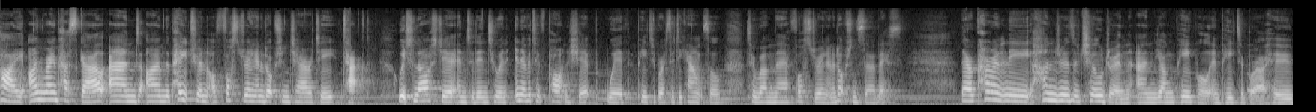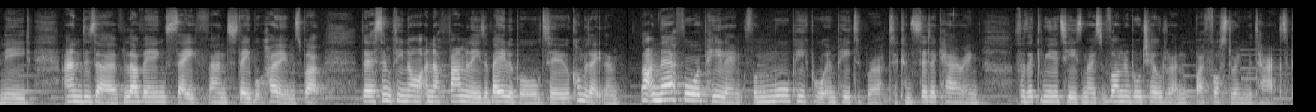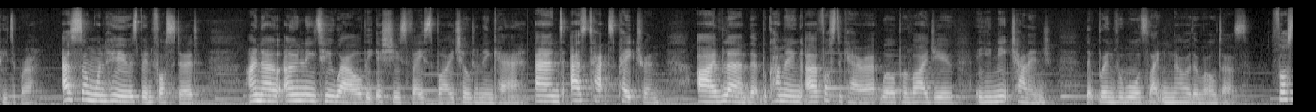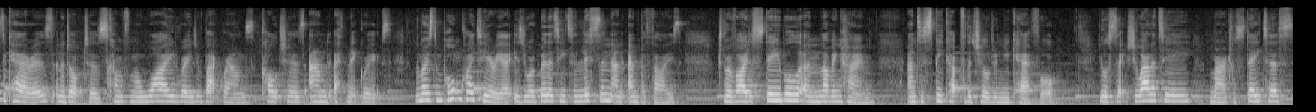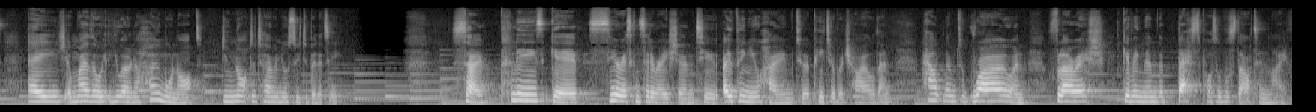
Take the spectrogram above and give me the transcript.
Hi, I'm Lorraine Pascale and I'm the patron of fostering and adoption charity TACT, which last year entered into an innovative partnership with Peterborough City Council to run their fostering and adoption service. There are currently hundreds of children and young people in Peterborough who need and deserve loving, safe and stable homes, but there are simply not enough families available to accommodate them. I'm therefore appealing for more people in Peterborough to consider caring for the community's most vulnerable children by fostering with TACT Peterborough. As someone who has been fostered, I know only too well the issues faced by children in care. And as TACT's patron, I've learned that becoming a foster carer will provide you a unique challenge that brings rewards like no other role does. Foster carers and adopters come from a wide range of backgrounds, cultures and ethnic groups. The most important criteria is your ability to listen and empathise, to provide a stable and loving home and to speak up for the children you care for. Your sexuality, marital status, age and whether you own a home or not do not determine your suitability. So please give serious consideration to opening your home to a Peterborough child and help them to grow and flourish, giving them the best possible start in life.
